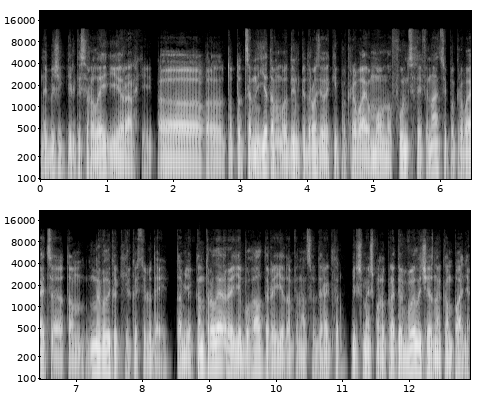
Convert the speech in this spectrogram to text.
найбільша кількість ролей і ієрархій. Е, тобто, це не є там один підрозділ, який покриває умовно функції фінансів, покривається там невеликою кількістю людей. Там є контролери, є бухгалтери, є там фінансовий директор. Більш-менш може пройти величезну компанію.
